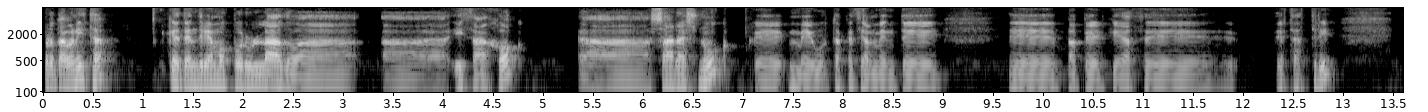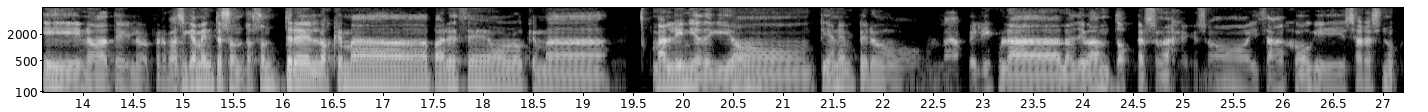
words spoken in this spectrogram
protagonistas, que tendríamos por un lado a, a Ethan Hawke, a Sarah Snook, que me gusta especialmente eh, el papel que hace esta actriz, y Noah Taylor. Pero básicamente son dos, son tres los que más aparecen o los que más, más líneas de guion tienen, pero la película lo llevan dos personajes, que son Ethan Hawke y Sarah Snook.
